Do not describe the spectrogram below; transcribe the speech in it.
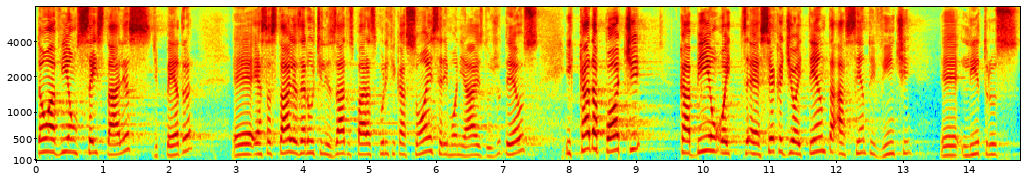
Então haviam seis talhas de pedra é, essas talhas eram utilizadas para as purificações cerimoniais dos judeus, e cada pote cabiam é, cerca de 80 a 120 é, litros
